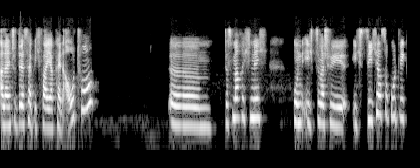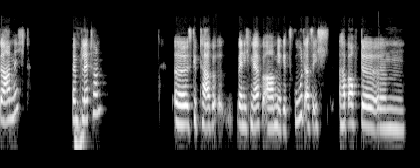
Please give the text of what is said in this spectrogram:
Allein schon deshalb, ich fahre ja kein Auto. Ähm, das mache ich nicht. Und ich zum Beispiel, ich sichere so gut wie gar nicht beim mhm. Klettern. Äh, es gibt Tage, wenn ich merke, ah, mir geht's gut. Also ich habe auch de, ähm,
